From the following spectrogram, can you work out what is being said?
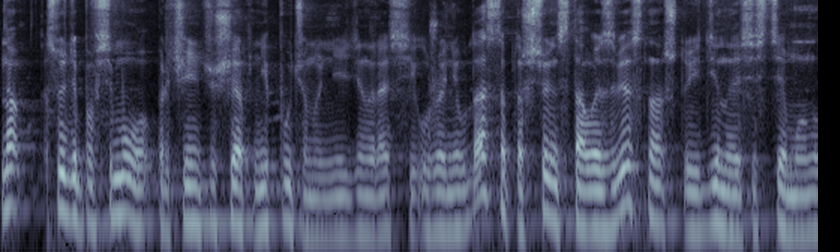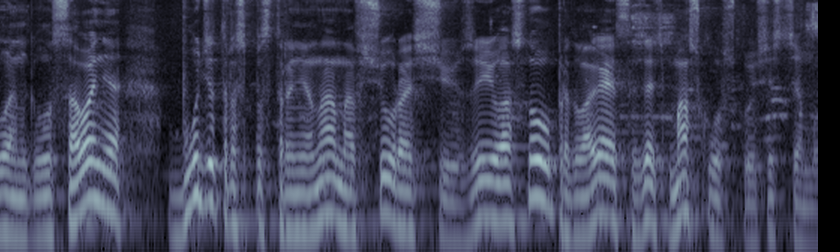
Но, судя по всему, причинить ущерб ни Путину, ни Единой России уже не удастся, потому что сегодня стало известно, что единая система онлайн-голосования будет распространена на всю Россию. За ее основу предлагается взять московскую систему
